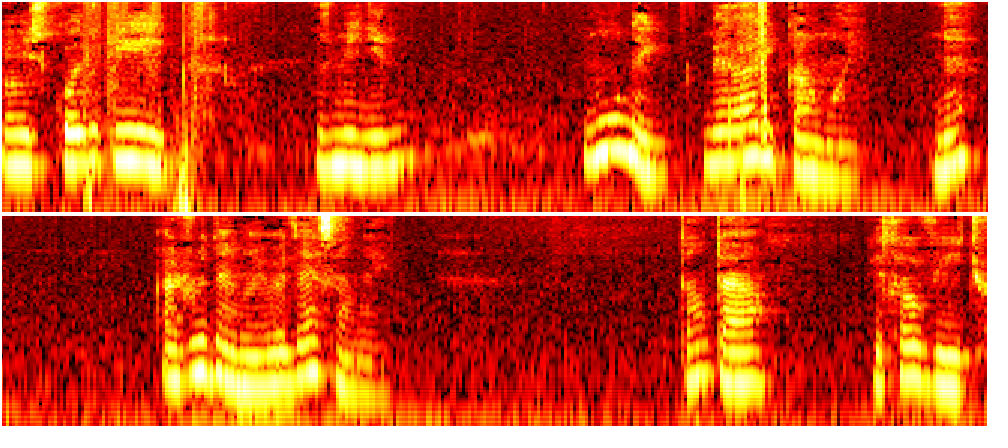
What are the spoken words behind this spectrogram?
eu escolho que os meninos mudem, melhorem com a mãe, né? Ajuda a mãe, obedece a mãe. Então tá, esse é o vídeo.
